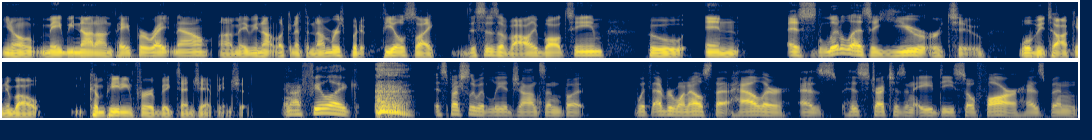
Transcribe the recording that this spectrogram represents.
you know, maybe not on paper right now, uh, maybe not looking at the numbers, but it feels like this is a volleyball team who, in as little as a year or two, will be talking about competing for a Big Ten championship. And I feel like, especially with Leah Johnson, but with everyone else, that Haller, as his stretch as an AD so far, has been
